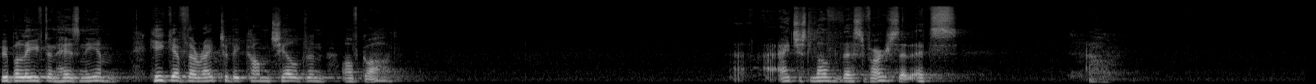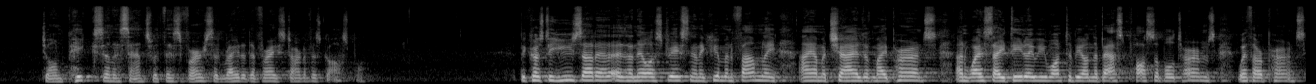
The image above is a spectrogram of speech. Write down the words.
who believed in his name, he gave the right to become children of God. I just love this verse. It's. Oh. John peaks, in a sense, with this verse right at the very start of his gospel. Because to use that as an illustration in a human family, I am a child of my parents, and whilst ideally we want to be on the best possible terms with our parents,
